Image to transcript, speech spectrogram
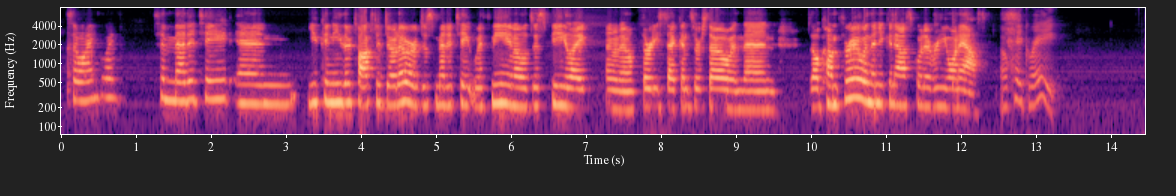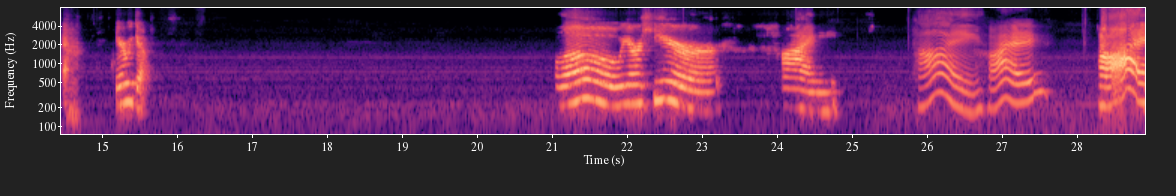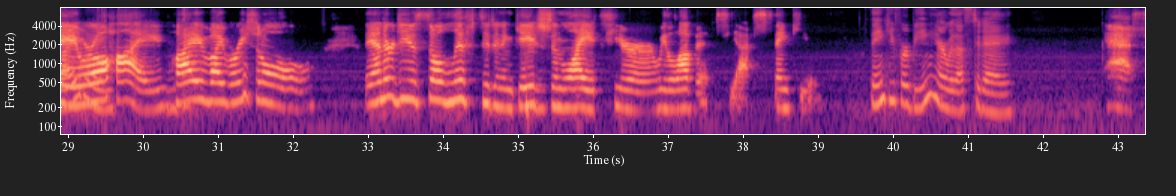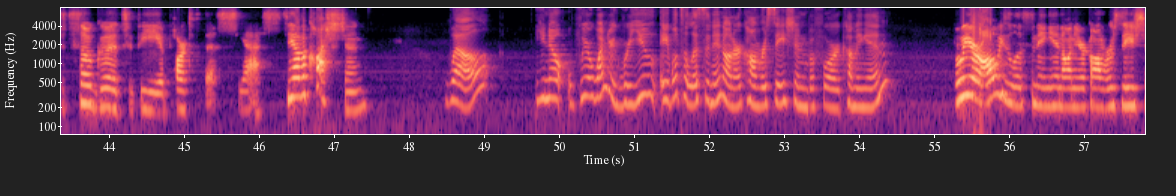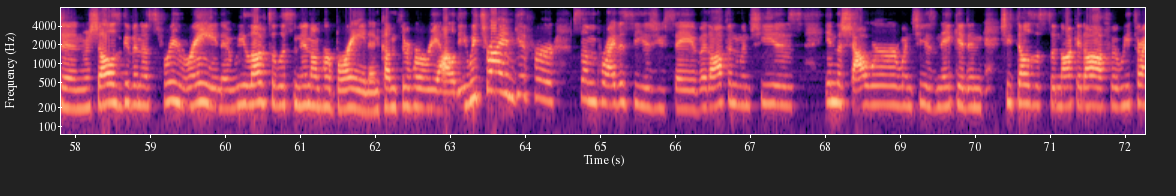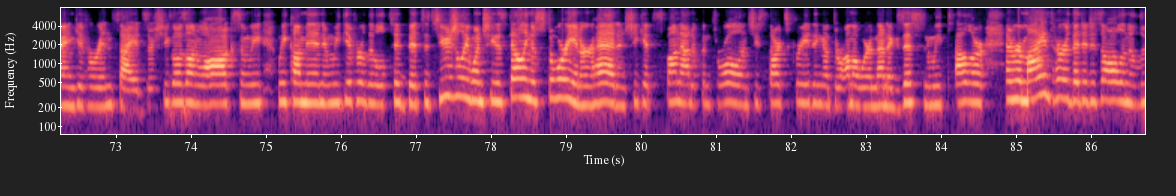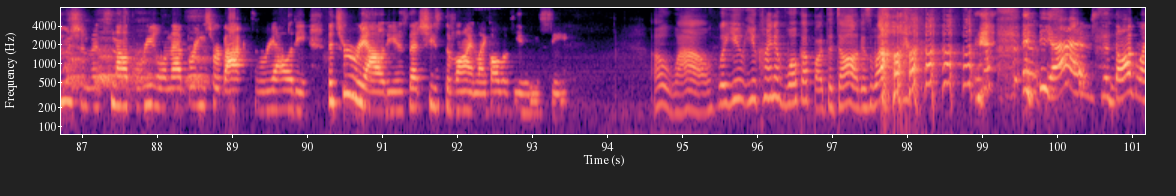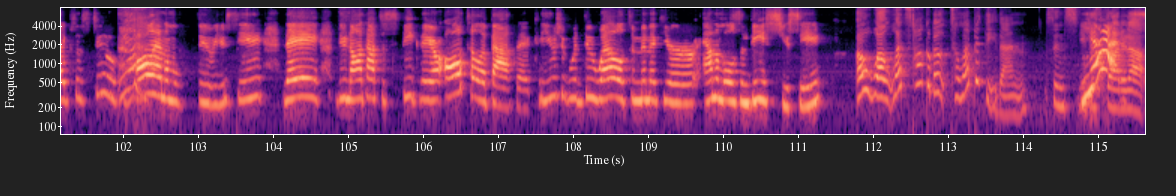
So I'm going to meditate, and you can either talk to Joda or just meditate with me, and it'll just be like, I don't know, 30 seconds or so, and then they'll come through, and then you can ask whatever you want to ask. Okay, great. Here we go. Hello, we are here. Hi. Hi. Hi. Hi, we're all high. Mm-hmm. High vibrational. The energy is so lifted and engaged in light here. We love it. Yes, thank you. Thank you for being here with us today. Yes, it's so good to be a part of this. Yes. Do you have a question? Well, you know, we were wondering, were you able to listen in on our conversation before coming in? We are always listening in on your conversation. Michelle has given us free reign, and we love to listen in on her brain and come through her reality. We try and give her some privacy, as you say, but often when she is in the shower, when she is naked and she tells us to knock it off, we try and give her insights. Or she goes on walks and we, we come in and we give her little tidbits. It's usually when she is telling a story in her head and she gets spun out of control and she starts creating a drama where none exists, and we tell her and remind her that it is all an illusion, it's not real, and that brings her back to reality. The true reality is that she's divine, like all of you, you see. Oh wow. Well, you you kind of woke up uh, the dog as well. yes, the dog likes us too. All animals do, you see. They do not have to speak, they are all telepathic. You should, would do well to mimic your animals and beasts, you see. oh well, let's talk about telepathy then, since you just brought it up.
